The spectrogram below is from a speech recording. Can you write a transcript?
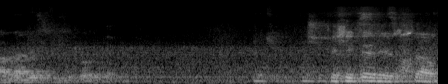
Adaletsizlik oluyor. Teşekkür ediyoruz. Sağ olun.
